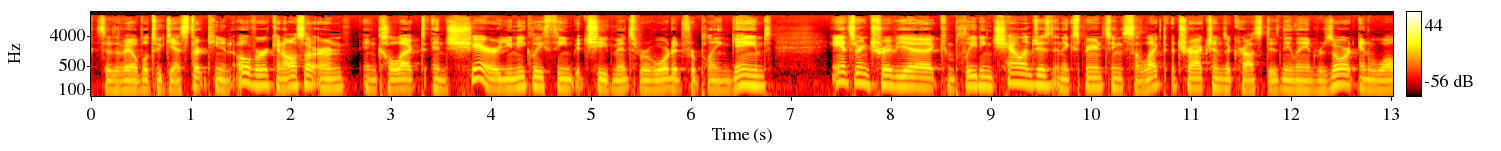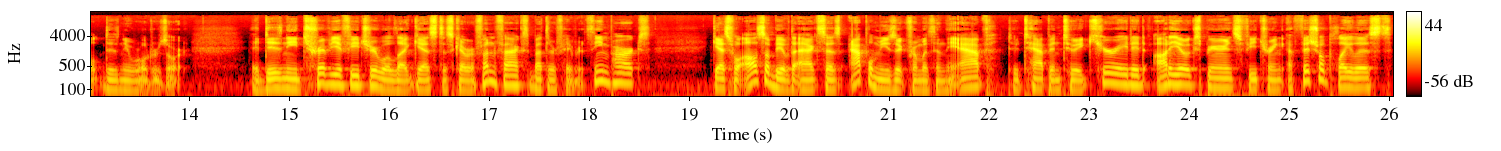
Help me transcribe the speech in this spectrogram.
It says available to guests 13 and over can also earn and collect and share uniquely themed achievements rewarded for playing games, answering trivia, completing challenges, and experiencing select attractions across Disneyland Resort and Walt Disney World Resort. A Disney trivia feature will let guests discover fun facts about their favorite theme parks. Guests will also be able to access Apple Music from within the app to tap into a curated audio experience featuring official playlists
